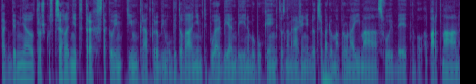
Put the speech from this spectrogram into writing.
tak by měl trošku zpřehlednit trh s takovým tím krátkodobým ubytováním typu Airbnb nebo Booking. To znamená, že někdo třeba doma pronajímá svůj byt nebo apartmán.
